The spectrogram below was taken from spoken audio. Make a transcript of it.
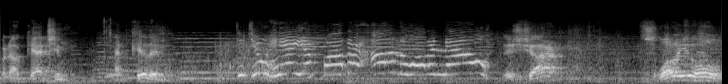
But I'll catch him and kill him. Did you hear your father? Out This shark, swallow you whole.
